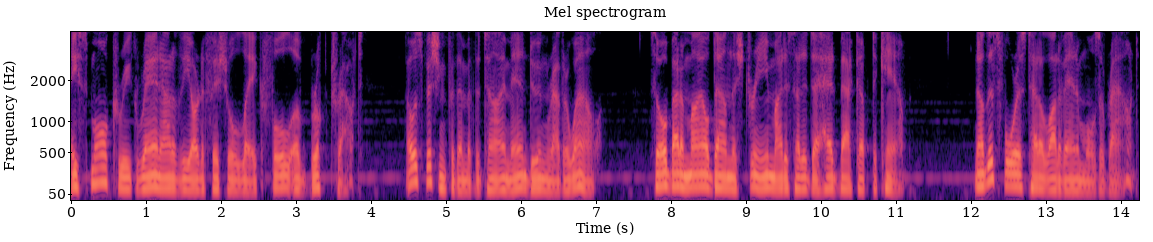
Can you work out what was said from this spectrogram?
A small creek ran out of the artificial lake full of brook trout. I was fishing for them at the time and doing rather well. So, about a mile down the stream, I decided to head back up to camp. Now, this forest had a lot of animals around,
